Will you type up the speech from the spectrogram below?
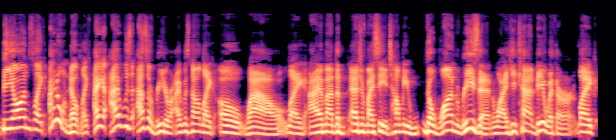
Beyond like I don't know, like I I was as a reader, I was not like, oh wow, like I'm at the edge of my seat. Tell me the one reason why he can't be with her. Like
